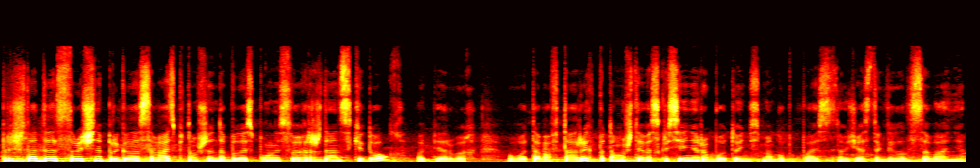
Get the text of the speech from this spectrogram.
Пришла досрочно проголосовать, потому что надо было исполнить свой гражданский долг, во-первых. Вот. А во-вторых, потому что я в воскресенье работаю, я не смогу попасть на участок для голосования.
